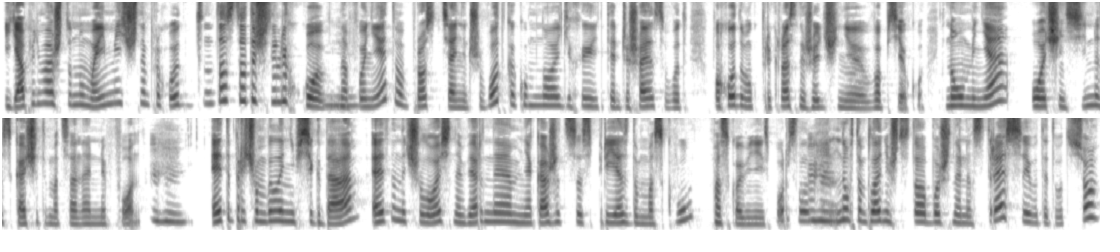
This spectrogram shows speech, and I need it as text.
И я понимаю, что ну, мои месячные проходят ну, достаточно легко на Мгм. фоне этого. Просто тянет живот, как у многих, и это решается вот походом к прекрасной женщине в аптеку. Но у меня очень сильно скачет эмоциональный фон. Мгм. Это причем было не всегда. Это началось, наверное, мне кажется, с приездом в Москву. Москва меня испортила. Мгм. Ну, в том плане, что стало больше, наверное, стресса и вот это вот все.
